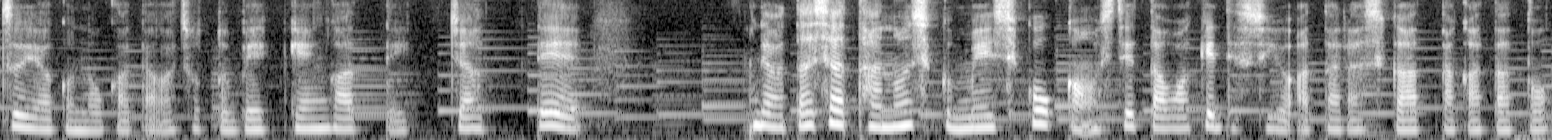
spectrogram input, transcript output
通訳の方がちょっと別件があって行っちゃってで私は楽しく名刺交換をしてたわけですよ。新しく会った方と。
